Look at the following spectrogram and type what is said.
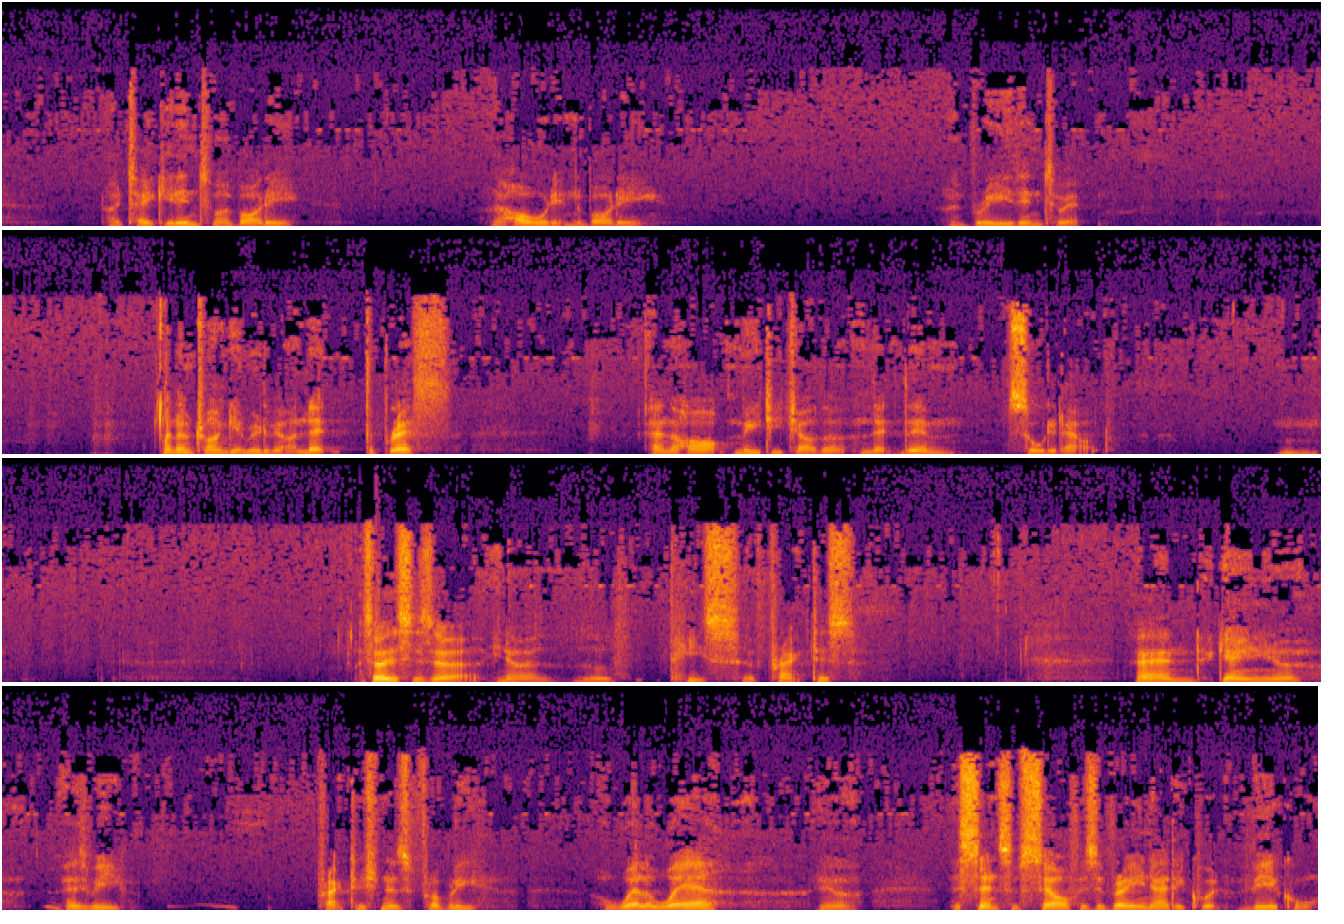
I take it into my body, and hold it in the body. and breathe into it. I don't try and get rid of it. I let the breath and the heart meet each other and let them sort it out. Mm. So this is a you know a little piece of practice, and again you know as we practitioners probably are well aware, you know the sense of self is a very inadequate vehicle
